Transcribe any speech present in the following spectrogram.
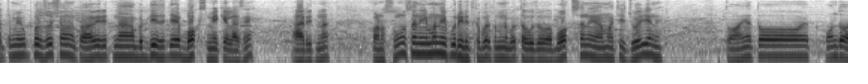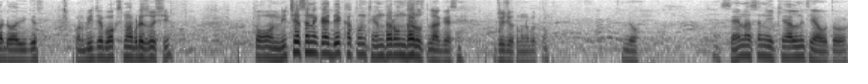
અહીંયા તમે ઉપર જોશો ને તો આવી રીતના બધી જગ્યાએ બોક્સ મેકેલા છે, આ રીતના. પણ શું છે ને એ મને પૂરી નથી ખબર, તમને બતાવું. જો બોક્સ છે ને આમાંથી જોઈએ ને, તો અહીંયા તો એક કોંધો આડો આવી ગયો પણ બીજે બોક્સમાં આપણે જોઈશું. તો નીચે છે ને કાંઈ દેખાતું નથી, અંધારું અંધારું જ લાગે છે. જોજો તમને બતાવું. જો, શેના છે ને એ ખ્યાલ નથી આવતો.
